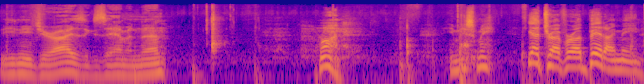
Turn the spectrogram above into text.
You need your eyes examined then. Ron, you miss me? Yeah, Trevor, a bit, I mean.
